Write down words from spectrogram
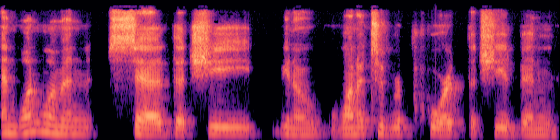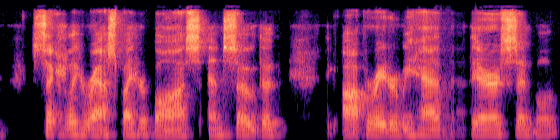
And one woman said that she, you know, wanted to report that she had been sexually harassed by her boss. And so the, the operator we had there said, Well,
